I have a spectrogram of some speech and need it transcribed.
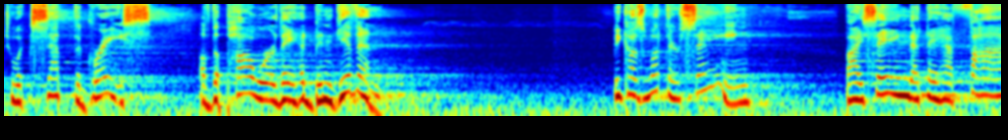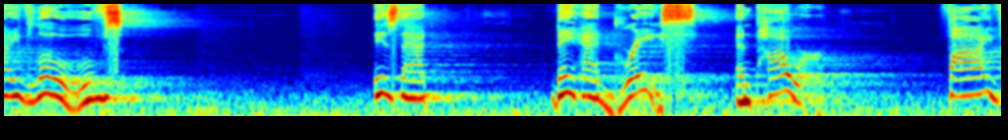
to accept the grace of the power they had been given. Because what they're saying by saying that they have five loaves is that they had grace and power. Five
